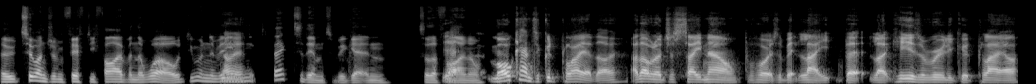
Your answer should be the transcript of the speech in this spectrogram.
who 255 in the world. You wouldn't have Oh, yeah. even expected him to be getting to the Yeah, final. Molcan's a good player, though. I don't want to just say now before it's a bit late, but like he is a really good player.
